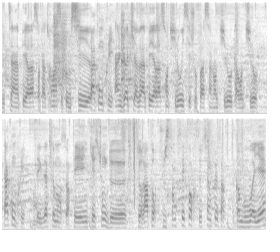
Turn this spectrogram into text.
vu que t'as un PRA 180, c'est comme si euh, T'as compris, un gars qui avait un PRA 100 kg, il s'échauffait à 50 kg, 40 kg. t'as compris, c'est exactement ça. C'est une question de, de rapport puissance et force, c'est aussi simple que ça. Comme vous voyez,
